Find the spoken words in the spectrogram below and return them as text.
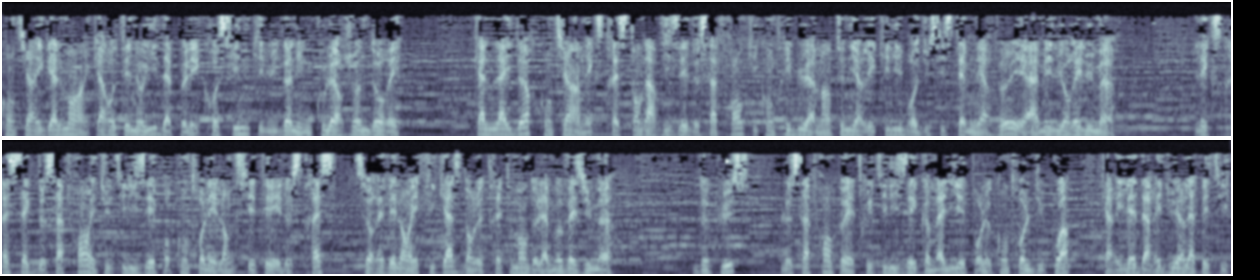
contient également un caroténoïde appelé crocine qui lui donne une couleur jaune dorée. Calmlider contient un extrait standardisé de safran qui contribue à maintenir l'équilibre du système nerveux et à améliorer l'humeur. L'extrait sec de safran est utilisé pour contrôler l'anxiété et le stress, se révélant efficace dans le traitement de la mauvaise humeur. De plus, le safran peut être utilisé comme allié pour le contrôle du poids, car il aide à réduire l'appétit.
